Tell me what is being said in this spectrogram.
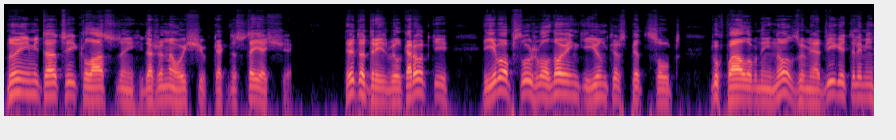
но и имитацией классной, даже на ощупь, как настоящая. Этот рейс был короткий, и его обслуживал новенький Юнкерс 500, двухпалубный, но с двумя двигателями,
